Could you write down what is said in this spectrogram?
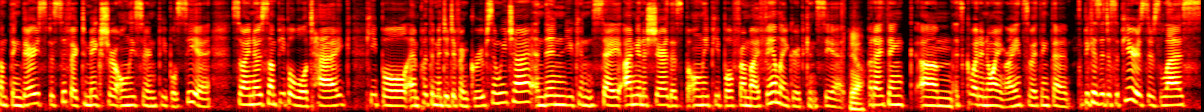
something very specific to make sure only certain people see it. So I know some people will tag people and put them into different groups in WeChat, and then you can say, I'm going to share this, but only people from my family group can see it. Yeah. But I think um, it's quite annoying, right? So I think that because it disappears, there's less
